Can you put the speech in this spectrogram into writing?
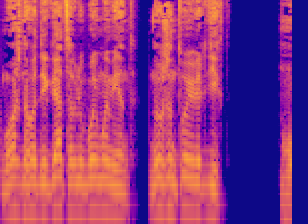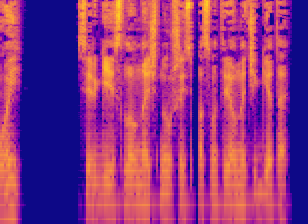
Можно выдвигаться в любой момент. Нужен твой вердикт». «Мой?» Сергей, словно очнувшись, посмотрел на Чигета.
